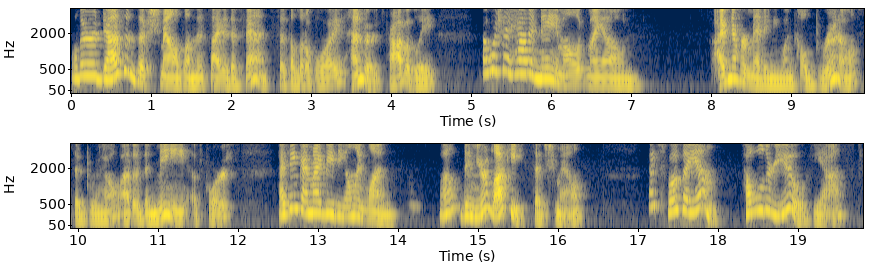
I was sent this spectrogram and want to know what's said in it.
Well, there are dozens of Shmuels on this side of the fence, said the little boy. Hundreds, probably. I wish I had a name all of my own. I've never met anyone called Bruno, said Bruno, other than me, of course. I think I might be the only one. Well, then you're lucky, said Shmuel. I suppose I am. How old are you? he asked.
